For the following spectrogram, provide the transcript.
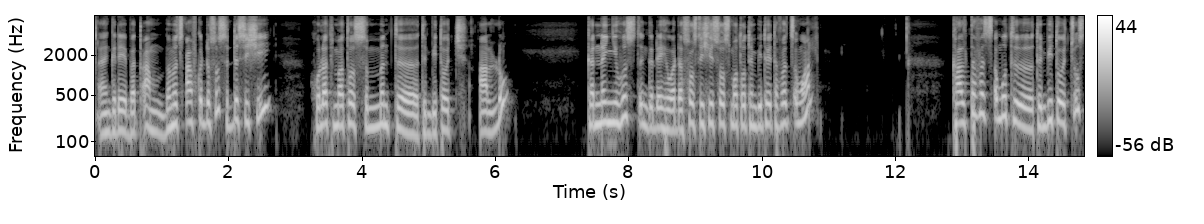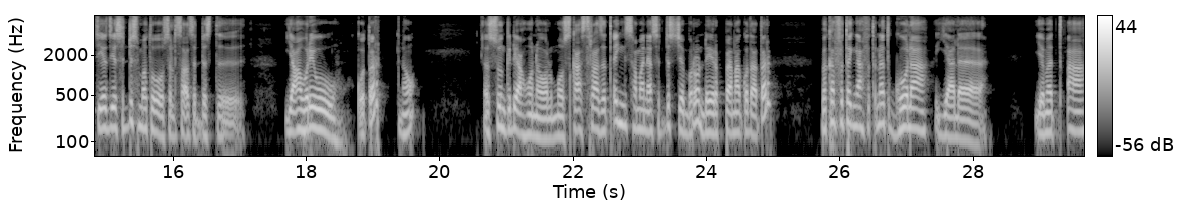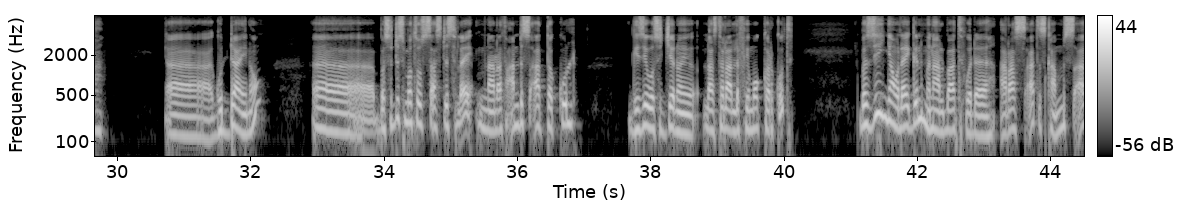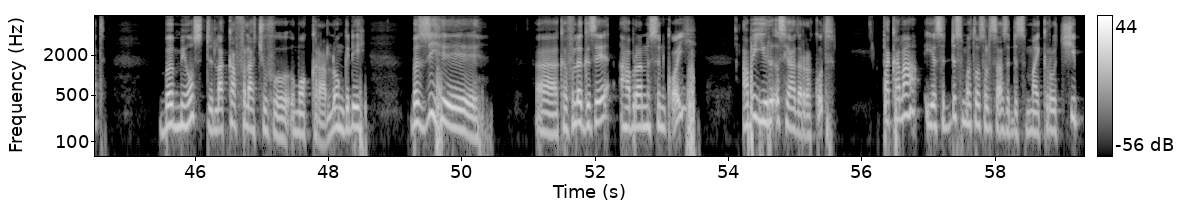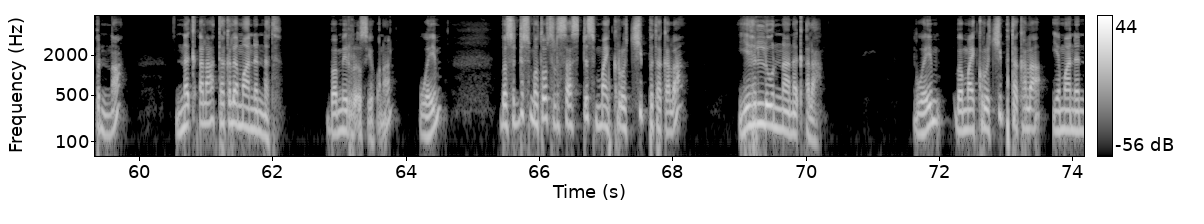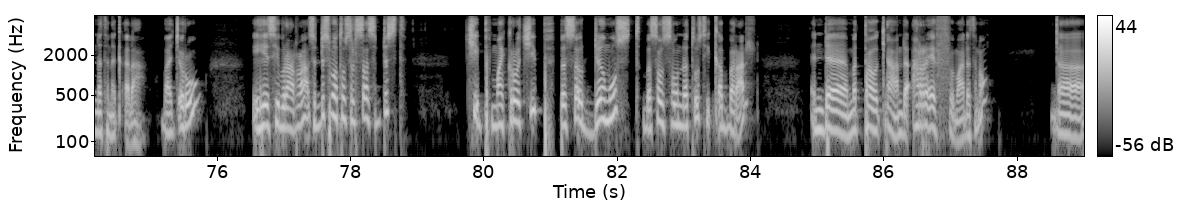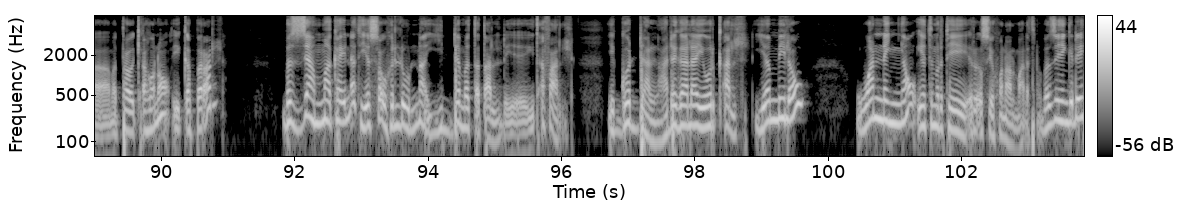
እንግዲህ በጣም በመጽሐፍ ቅዱስ ውስጥ 6208 ትንቢቶች አሉ። ከነኚህ ውስጥ እንግዲህ ወደ 3300 ትንቢቶች ተፈጽመዋል። ካልተፈጸሙት ትንቢቶች ውስጥ የዚህ 666 የአውሬው ቁጥር ነው። እሱ እንግዲህ አሁን almost ከ1986 ጀምሮ እንደ ኤሮፓያን አቆጣጠር በከፍተኛ ፍጥነት ጎላ እያለ የመጣ ጉዳይ ነው። በ666 ላይ ምናልባት አንድ ሰዓት ተኩል ጊዜ ወስጄ ነው ላስተላልፍ የሞከርኩት። በዚህኛው ላይ ግን ምናልባት ወደ አራት ሰዓት እስከ አምስት ሰዓት በሚወስድ ላካፍላችሁ እሞክራለሁ። እንግዲህ በዚህ ክፍለ ጊዜ አብረን ስንቆይ አብይ ርዕስ ያደረግኩት ተከላ የ666 microchip እና ነቀላ ተክለ ማንነት በሚል ርዕስ ይሆናል። ወይም በ666 microchip ተከላ የህልውና ነቀላ ወይም በ microchip ተከላ የማንነት ነቀላ። ባጭሩ ይሄ ሲብራራ 666 chip microchip በሰው ደም ውስጥ በሰው ሰውነት ውስጥ ይቀበራል። እንደ መታወቂያ እንደ RF ማለት ነው። መታወቂያ ሆኖ ይቀበራል። በዚያ አማካይነት የሰው ህልውና ይደመሰሳል፣ ይጠፋል፣ ይጎዳል፣ አደጋ ላይ ይወድቃል የሚለው ዋነኛው የትምህርቴ ርዕስ ይሆናል ማለት ነው። በዚህ እንግዲህ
